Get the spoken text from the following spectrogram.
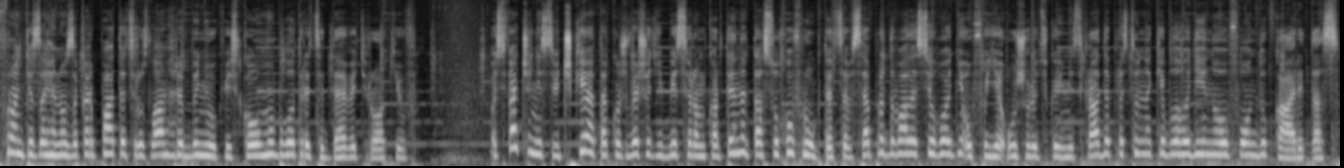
фронті загинув закарпатець Руслан Гребенюк. Військовому було 39 років. Освячені свічки, а також вишиті бісером картини та сухофрукти. Це все продавали сьогодні у фоє Ужгородської міськради представники благодійного фонду Карітас.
